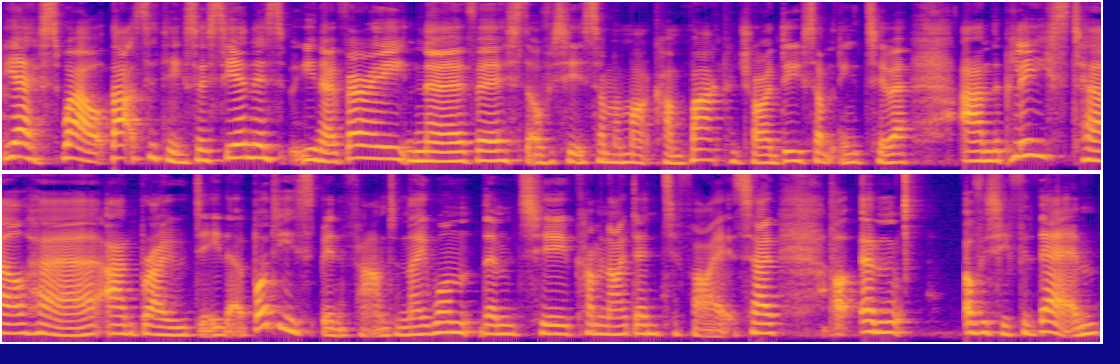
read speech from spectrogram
Yes. Well, that's the thing. So Sienna's, you know, very nervous. Obviously, someone might come back and try and do something to her, and the police tell her and Brody that a body's been found, and they want them to come and identify it. So, uh, um, obviously for them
